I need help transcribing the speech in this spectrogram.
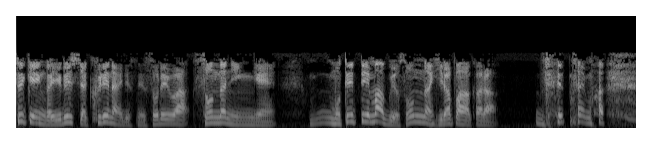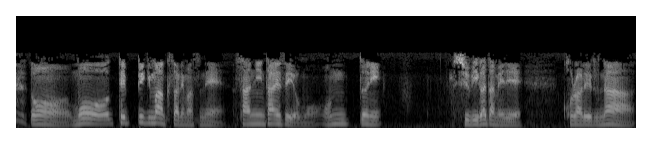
世間が許しちゃくれないですね、それは。そんな人間。もう徹底マークよ、そんなヒラパーから。絶対ま、うん、もう、鉄壁マークされますね。三人体制よ、もう。本当に。守備固めで来られるな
